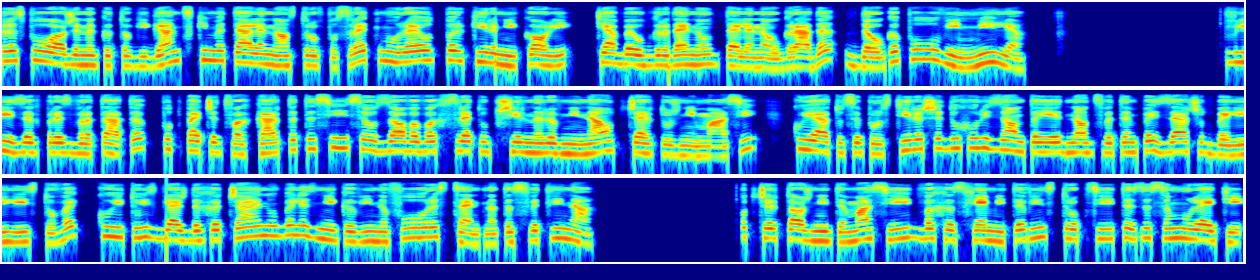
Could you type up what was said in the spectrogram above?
Разположена като гигантски метален остров посред море от паркирани коли, тя бе обградена от телена ограда, дълга половин миля. Влизах през вратата, подпечатвах картата си и се озовавах сред обширна равнина от чертожни маси, която се простираше до хоризонта и едноцветен пейзаж от бели листове, които изглеждаха чайно белезникави на флуоресцентната светлина. От чертожните маси идваха схемите в инструкциите за самолети,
